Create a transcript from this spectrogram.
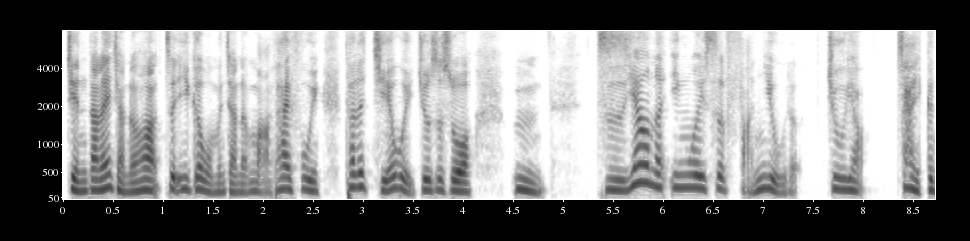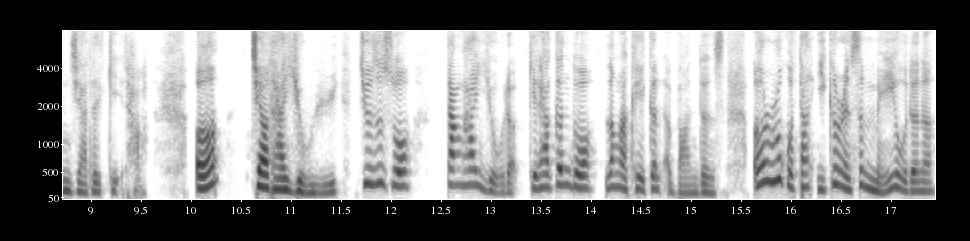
简单来讲的话，这一个我们讲的马太福音，它的结尾就是说，嗯，只要呢，因为是凡有的，就要再更加的给他，而叫他有余，就是说。当他有的，给他更多，让他可以更 abundance。而如果当一个人是没有的呢，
